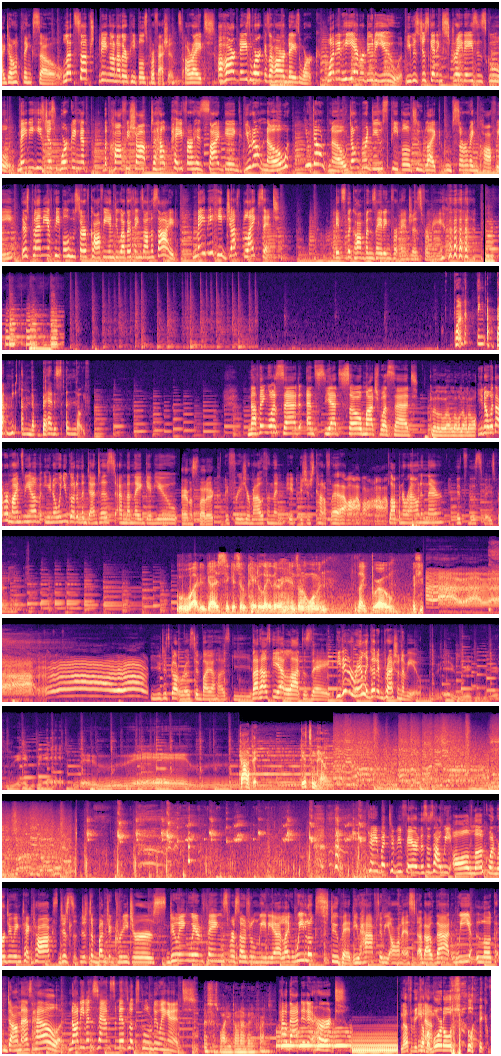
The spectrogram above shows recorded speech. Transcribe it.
I don't think so. Let's stop shitting on other people's professions, all right? A hard day's work is a hard day's work. What did he ever do to you? He was just getting straight A's in school. Maybe he's just working at the coffee shop to help pay for his side gig. You don't know. You don't know. Don't reduce people to like serving coffee. There's plenty of people who serve coffee and do other things on the side. Maybe he just likes it. It's the compensating for inches for me. I'm the baddest alive. Nothing was said, and yet so much was said. You know what that reminds me of? You know when you go to the dentist and then they give you anesthetic. They freeze your mouth and then it, it's just kind of flopping around in there. It's this face for me. Why do you guys think it's okay to lay their hands on a woman? Like, bro, if you. You just got roasted by a husky. That husky had a lot to say. He did a really good impression of you. Stop it. Get some help. Be fair, this is how we all look when we're doing TikToks. Just just a bunch of creatures doing weird things for social media. Like we look stupid. You have to be honest about that. We look dumb as hell. Not even Sam Smith looks cool doing it. This is why you don't have any friends. How bad did it hurt? Enough to become Enough. immortal? like,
